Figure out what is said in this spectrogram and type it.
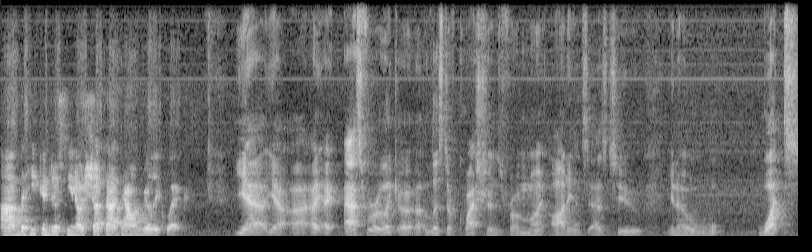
um, that he can just you know shut that down really quick. Yeah, yeah. I, I asked for like a, a list of questions from my audience as to you know what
